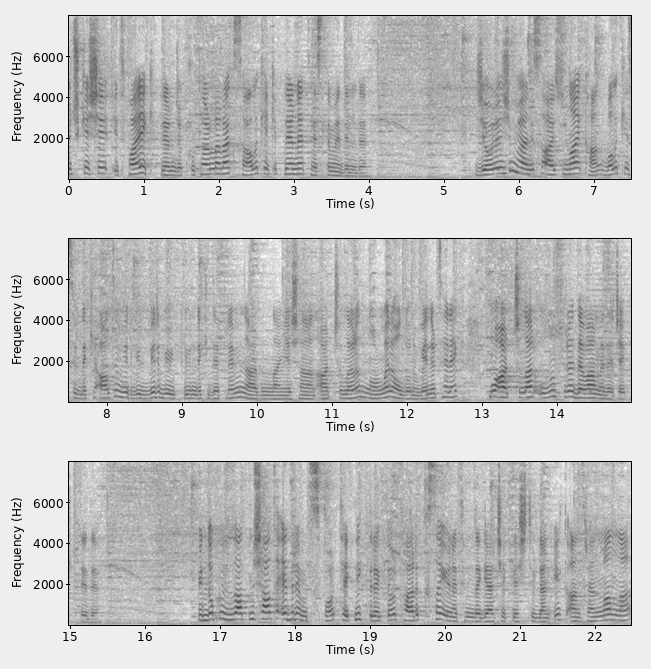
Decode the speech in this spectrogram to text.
3 kişi itfaiye ekiplerince kurtarılarak sağlık ekiplerine teslim edildi. Jeoloji mühendisi Aysun Aykan, Balıkesir'deki 6,1 büyüklüğündeki depremin ardından yaşanan artçıların normal olduğunu belirterek bu artçılar uzun süre devam edecek dedi. 1966 Edremit Spor Teknik Direktör Tarık Kısa yönetiminde gerçekleştirilen ilk antrenmanla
